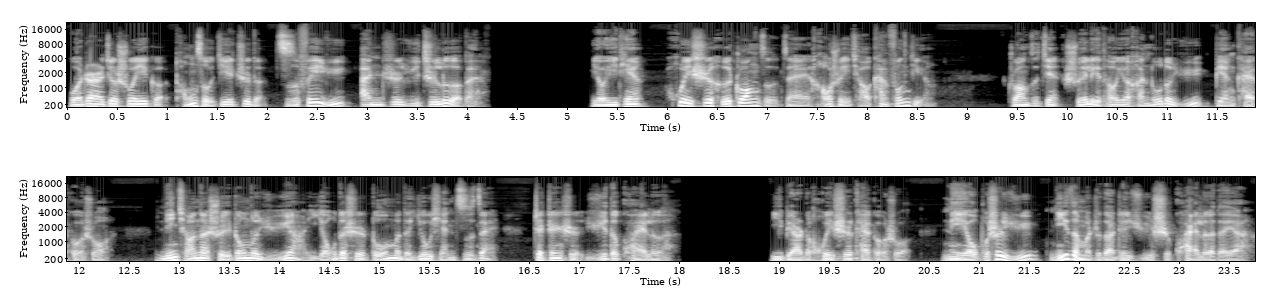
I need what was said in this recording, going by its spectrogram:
我这儿就说一个童叟皆知的“子非鱼，安知鱼之乐”吧。有一天，惠施和庄子在好水桥看风景。庄子见水里头有很多的鱼，便开口说：“您瞧那水中的鱼呀，游的是多么的悠闲自在，这真是鱼的快乐。”一边的惠施开口说：“你又不是鱼，你怎么知道这鱼是快乐的呀？”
